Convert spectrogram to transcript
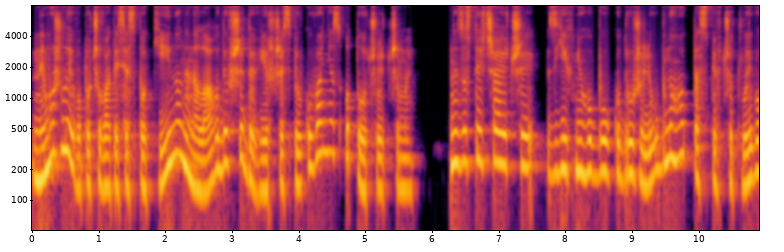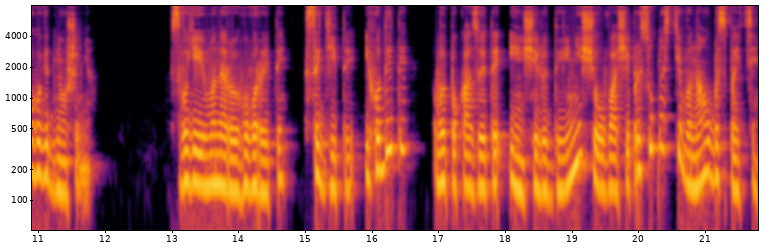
Неможливо почуватися спокійно, не налагодивши довірче спілкування з оточуючими, не зустрічаючи з їхнього боку дружелюбного та співчутливого відношення. Своєю манерою говорити, сидіти і ходити ви показуєте іншій людині, що у вашій присутності вона у безпеці,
